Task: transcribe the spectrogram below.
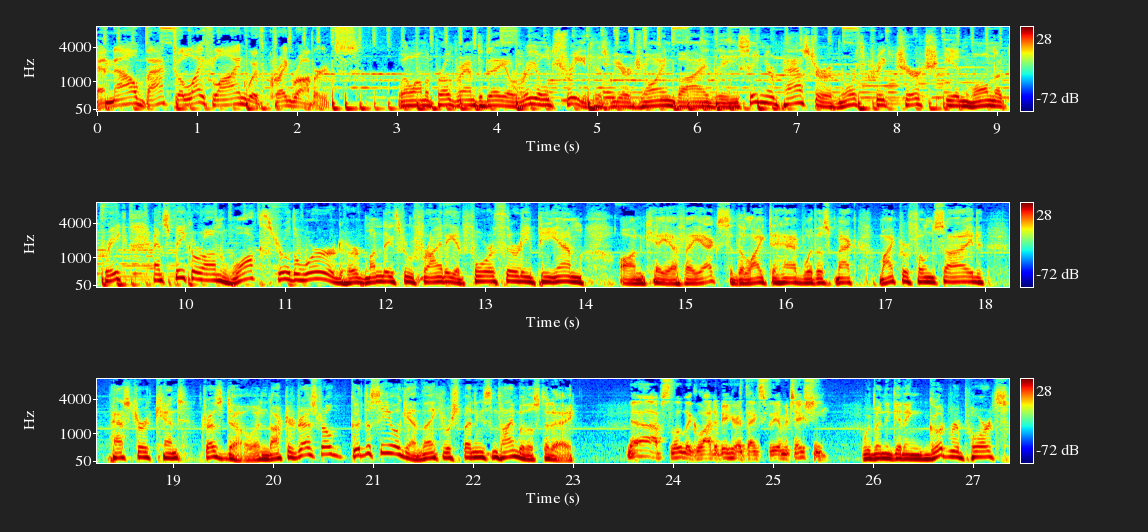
And now back to Lifeline with Craig Roberts. Well, on the program today, a real treat as we are joined by the senior pastor of North Creek Church in Walnut Creek and speaker on Walk Through the Word, heard Monday through Friday at 4.30 p.m. on KFAX. A delight to have with us back microphone side, Pastor Kent Dresdow. And Dr. Dresdow, good to see you again. Thank you for spending some time with us today. Yeah, absolutely. Glad to be here. Thanks for the invitation. We've been getting good reports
